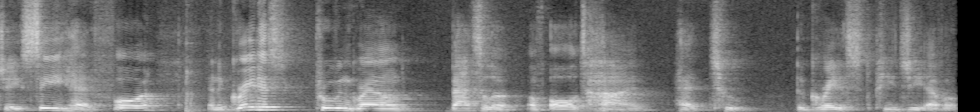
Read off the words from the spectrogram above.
JC had four. And the greatest proven ground bachelor of all time had two. The greatest PG ever.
